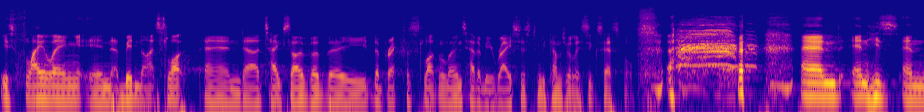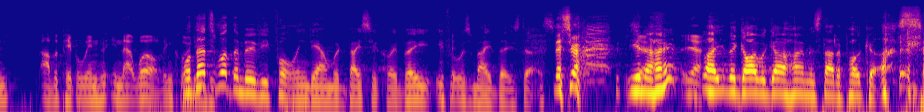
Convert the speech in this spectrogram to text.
is flailing in a midnight slot and uh, takes over the the breakfast slot and learns how to be racist and becomes really successful. and and his and other people in in that world, including Well, that's his- what the movie Falling Down would basically be if it was made these days. that's right. you Yeah, know, yeah, like the guy would go home and start a podcast.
